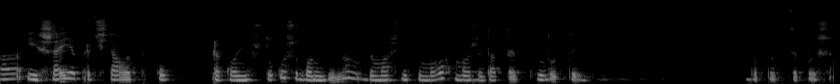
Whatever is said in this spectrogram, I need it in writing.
Е, і ще я прочитала таку прикольну штуку, що бомбіно в домашніх умовах може дати плоди. Бо тут це пише.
